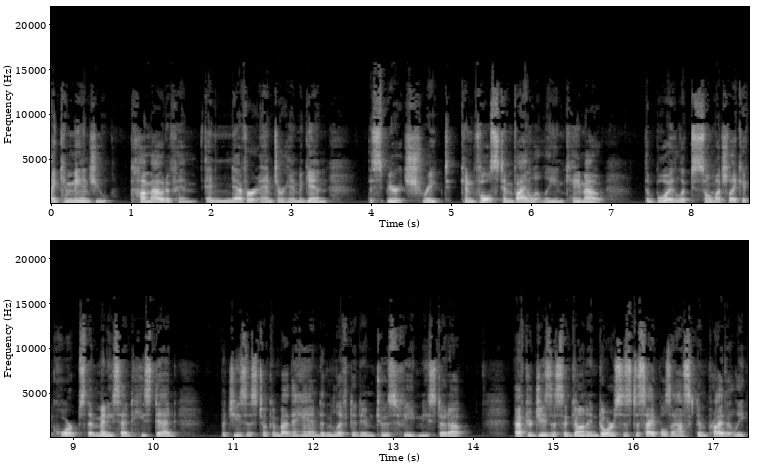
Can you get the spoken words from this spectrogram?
I command you, come out of him and never enter him again. The spirit shrieked, convulsed him violently, and came out. The boy looked so much like a corpse that many said, He's dead. But Jesus took him by the hand and lifted him to his feet, and he stood up. After Jesus had gone indoors, his disciples asked him privately,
